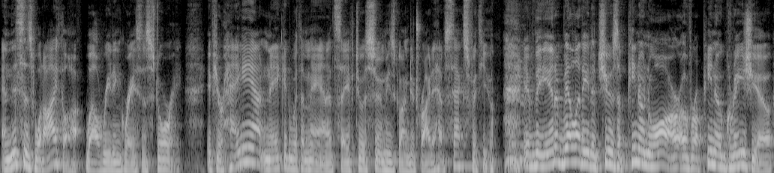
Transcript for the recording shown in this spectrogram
And this is what I thought while reading Grace's story. If you're hanging out naked with a man, it's safe to assume he's going to try to have sex with you. Mm-hmm. if the inability to choose a Pinot Noir over a Pinot Grigio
